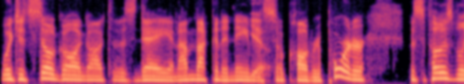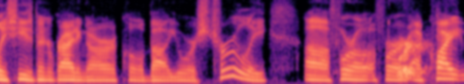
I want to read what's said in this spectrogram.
Which is still going on to this day. And I'm not going to name yeah. the so called reporter, but supposedly she's been writing an article about yours truly uh, for a, for a, quite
